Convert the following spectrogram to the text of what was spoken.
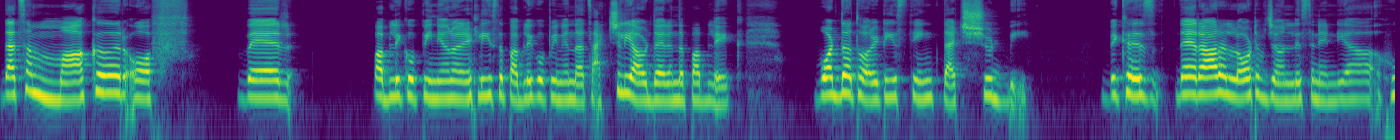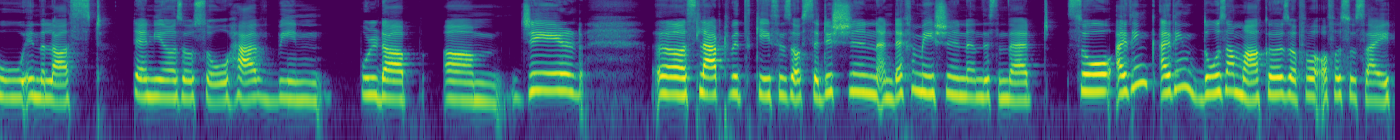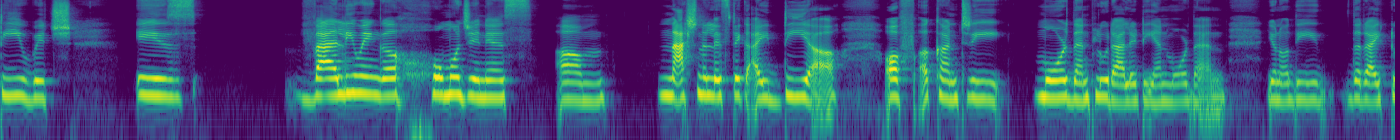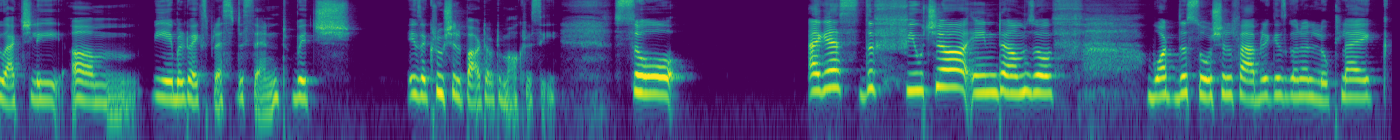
that's a marker of where public opinion, or at least the public opinion that's actually out there in the public, what the authorities think that should be. Because there are a lot of journalists in India who, in the last 10 years or so, have been pulled up, um, jailed, uh, slapped with cases of sedition and defamation and this and that. So I think I think those are markers of a, of a society which is valuing a homogeneous um, nationalistic idea of a country more than plurality and more than you know the the right to actually um, be able to express dissent which is a crucial part of democracy so i guess the future in terms of what the social fabric is going to look like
